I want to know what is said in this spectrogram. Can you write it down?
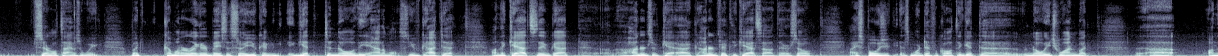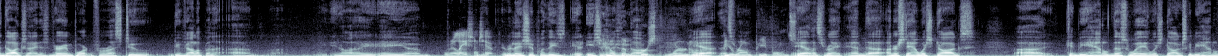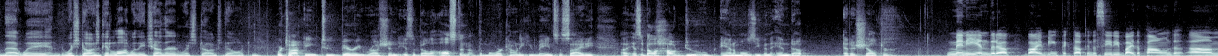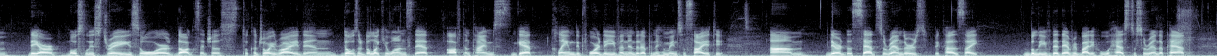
several times a week, but come on a regular basis so you can get to know the animals. You've got to on the cats. They've got uh, hundreds of cat, uh, 150 cats out there, so I suppose you, it's more difficult to get to know each one, but uh, on the dog side, it's very important for us to develop an, uh, you know, a, a um, relationship. relationship with these each To help them dog. first learn how Yeah, to be around people and so Yeah, on. that's right, and uh, understand which dogs uh, can be handled this way, and which dogs can be handled that way, and which dogs get along with each other, and which dogs don't. We're talking to Barry Rush and Isabella Alston of the Mower County Humane Society. Uh, Isabella, how do animals even end up at a shelter? Many ended up by being picked up in the city by the pound. Um, they are mostly strays or dogs that just took a joyride, and those are the lucky ones that oftentimes get claimed before they even ended up in the Humane Society. Um, they're the sad surrenders because I believe that everybody who has to surrender a pet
